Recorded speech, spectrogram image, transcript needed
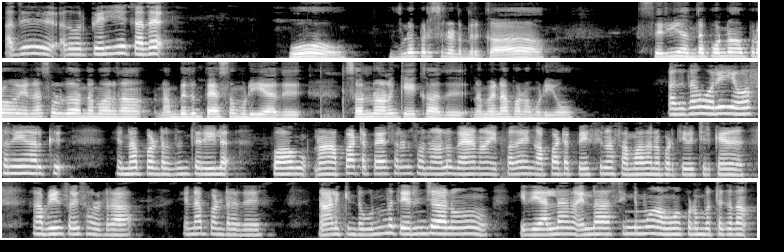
அது அது ஒரு பெரிய கதை. ஓ இவ்வளோ பெருசு நடந்திருக்கா? சரி அந்த பொண்ணும் அப்புறம் என்ன சொல்லுதோ அந்த மாதிரி தான் நம்ம எதுவும் பேச முடியாது. சொன்னாலும் கேட்காது. நம்ம என்ன பண்ண முடியும்? அதுதான் ஒரே யோசனையாக இருக்குது என்ன பண்ணுறதுன்னு தெரியல. பாவம் நான் அப்பாட்ட பேசுகிறேன்னு சொன்னாலும் வேணாம். இப்போ தான் எங்கள் அப்பாட்ட பேசி நான் சமாதானப்படுத்தி வச்சுருக்கேன் அப்படின்னு சொல்லி சொல்கிறா என்ன பண்ணுறது நாளைக்கு இந்த உண்மை தெரிஞ்சாலும் இது எல்லா எல்லா அசிங்கமும் அவங்க குடும்பத்துக்கு தான்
